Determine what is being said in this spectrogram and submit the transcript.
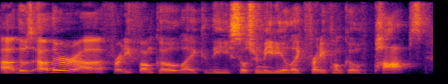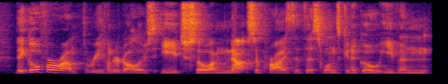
Uh, those other uh, Freddy Funko, like the social media, like Freddy Funko Pops, They go for around $300 each, so I'm not surprised that this one's gonna go even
